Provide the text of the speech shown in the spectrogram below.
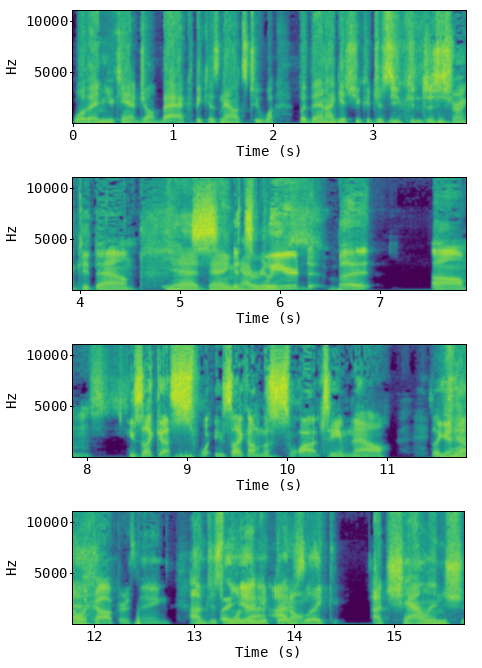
Well, then you can't jump back because now it's too wide. But then I guess you could just you can just shrink it down. Yeah, dang. It's really... weird, but um, he's like a sw- he's like on the SWAT team now. It's like a yeah. helicopter thing. I'm just but wondering yeah, if there's like a challenge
